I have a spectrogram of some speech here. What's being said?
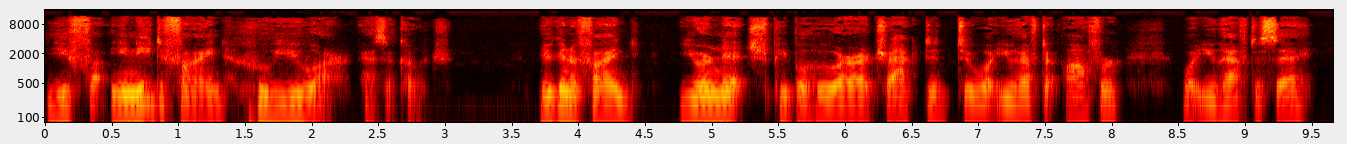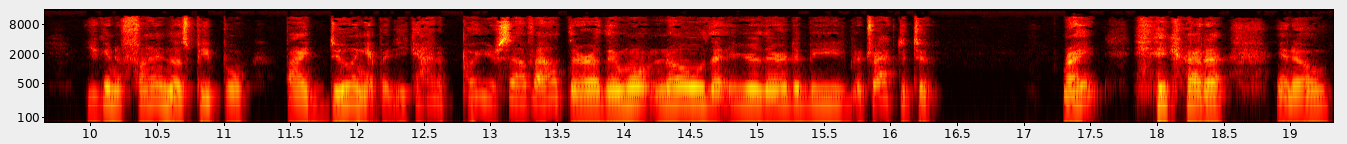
You fi- you need to find who you are as a coach. You're going to find your niche, people who are attracted to what you have to offer, what you have to say. You're going to find those people by doing it, but you got to put yourself out there they won't know that you're there to be attracted to. Right? You got to, you know,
